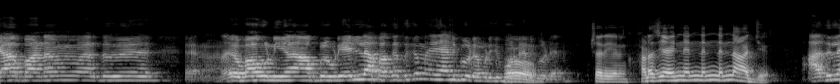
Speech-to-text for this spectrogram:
யாழ்ப்பாணம் அடுத்தது வவுனியா அப்படி இப்படி எல்லா பக்கத்துக்கும் அனுப்பிவிட முடிச்சு போட்டு அனுப்பிவிட்டேன் சரி எனக்கு கடைசியாக என்ன என்ன என்ன ஆச்சு? அதுல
